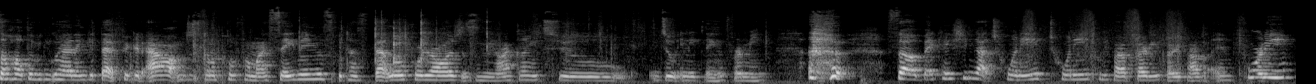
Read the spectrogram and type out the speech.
So hopefully we can go ahead and get that figured out. I'm just going to pull from my savings because that little $40 is not going to do anything for me. so vacation got 20, 20, 25, 30, 35, and 40.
